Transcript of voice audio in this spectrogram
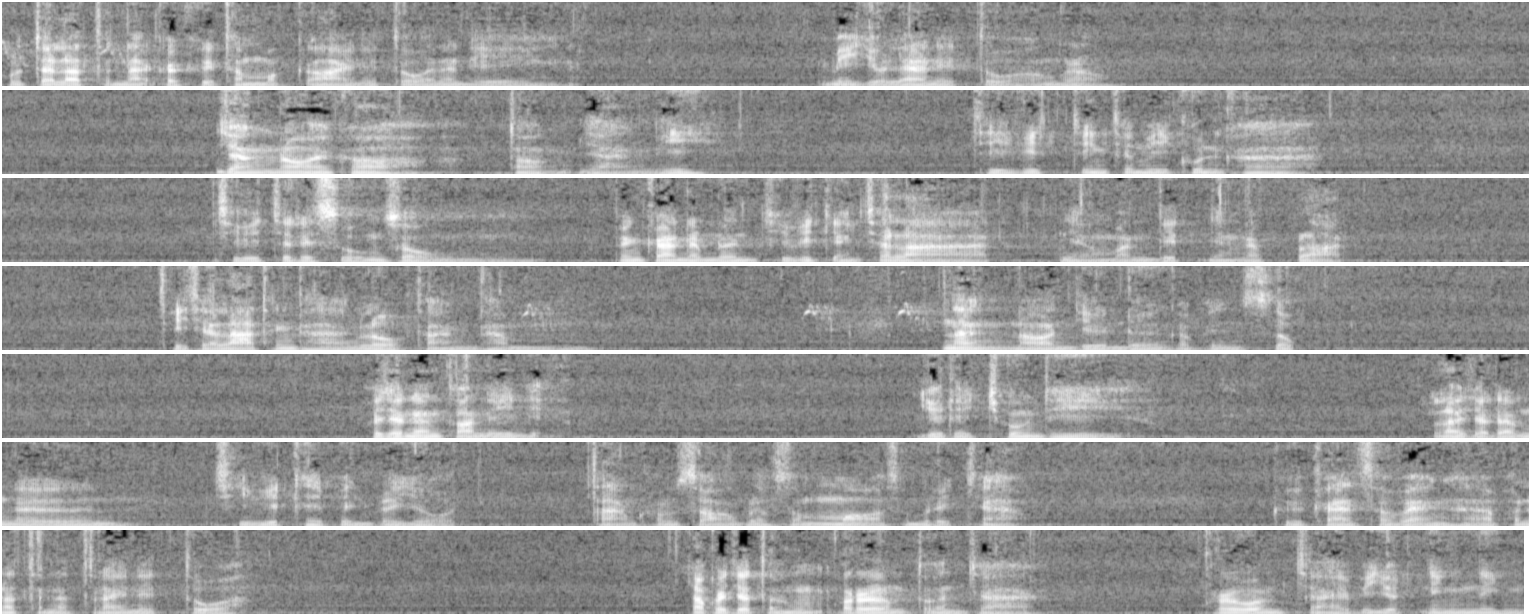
พุทธรัตนะก็คือธรรมกายในตัวนั่นเอง มีอยู่แล้วในตัวของเรา อย่างน้อยก็ต้องอย่างนี้ ชีวิตจึงจะมีคุณค่า ชีวิตจะได้สูงส่ง เป็นการดำเนินชีวิตอย่างฉลาด อย่างบัณฑิตอย่างนักปราชญ์ที่ฉลาดทั้งทางโลกทางธรรม นั่งนอนยืนเดินก็เป็นสุข เพราะฉะนั้นตอนนี้เนี่ยอยู่ในช่วงที่ เราจะดำเนินชีวิตให้เป็นประโยชน์ ตามคำสอนพระสมมอสมุทรเจ้า คือการแสวงหาพระรัตนตรัยในตัว เราก็จะต้องเริ่มต้นจากรวมใจไปหยุดนิ่ง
